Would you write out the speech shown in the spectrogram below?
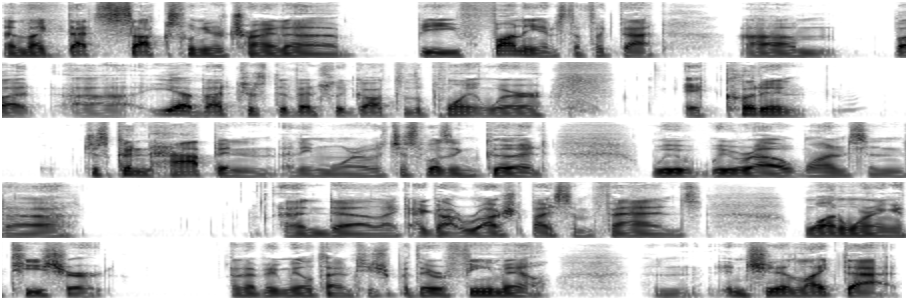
And like that sucks when you're trying to be funny and stuff like that. Um, but uh, yeah, that just eventually got to the point where it couldn't just couldn't happen anymore. It was just wasn't good. We we were out once and uh, and uh, like I got rushed by some fans. One wearing a T-shirt, an Epic Mealtime T-shirt, but they were female, and and she didn't like that,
